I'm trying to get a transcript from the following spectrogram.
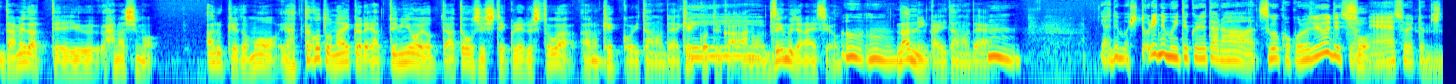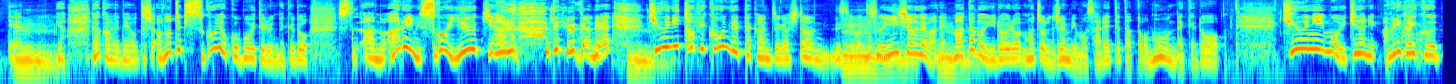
ダメだっていう話もあるけどもやったことないからやってみようよって後押ししてくれる人があの結構いたので。結構というへーかあの全部じゃないですよ、うんうん。何人かいたので、うんいやでも一人でもいてくれたらすごい心強いですよねそそうういう時って、うん。いやだからね私あの時すごいよく覚えてるんだけどすあのある意味すごい勇気あるなっていうかね、急に飛び込んでった感じがしたんですようん。私の印象ではね、うん。まあ多分いろいろもちろん準備もされてたと思うんだけど急にもういきなりアメリカ行く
